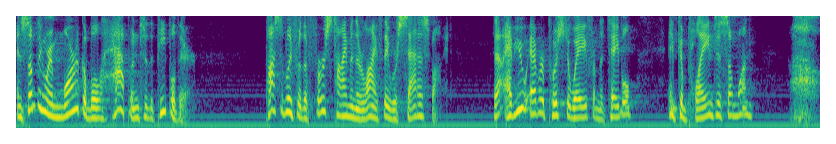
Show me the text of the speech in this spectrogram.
And something remarkable happened to the people there possibly for the first time in their life they were satisfied now, have you ever pushed away from the table and complained to someone oh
